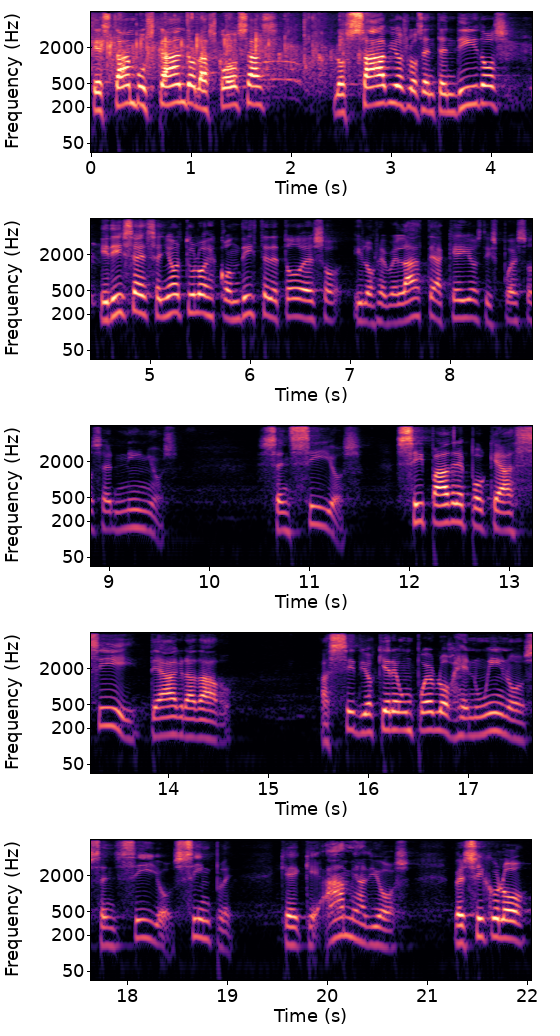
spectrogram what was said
que están buscando las cosas, los sabios, los entendidos, y dice, Señor, tú los escondiste de todo eso y los revelaste a aquellos dispuestos a ser niños, sencillos. Sí, Padre, porque así te ha agradado. Así Dios quiere un pueblo genuino, sencillo, simple, que, que ame a Dios. Versículo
